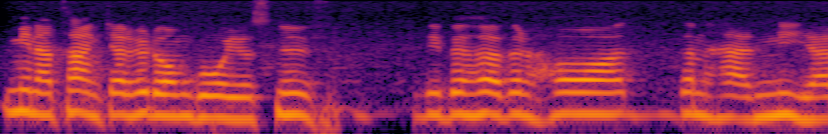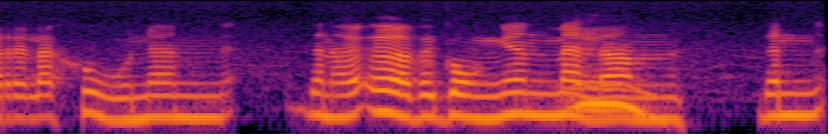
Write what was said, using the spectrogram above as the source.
mina tankar hur de går just nu. Vi behöver ha den här nya relationen, den här övergången mellan Mm. den,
